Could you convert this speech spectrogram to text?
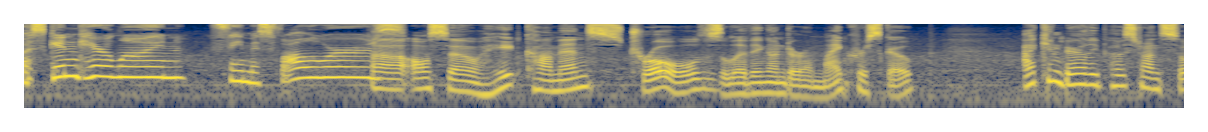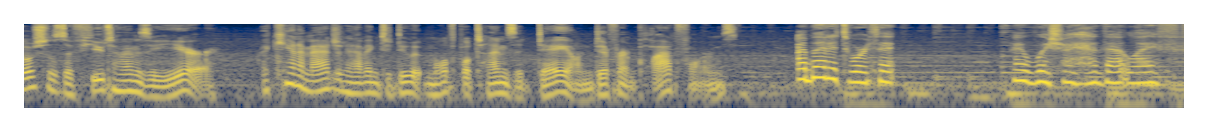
a skincare line, famous followers. Uh, also, hate comments, trolls, living under a microscope. I can barely post on socials a few times a year. I can't imagine having to do it multiple times a day on different platforms. I bet it's worth it. I wish I had that life.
